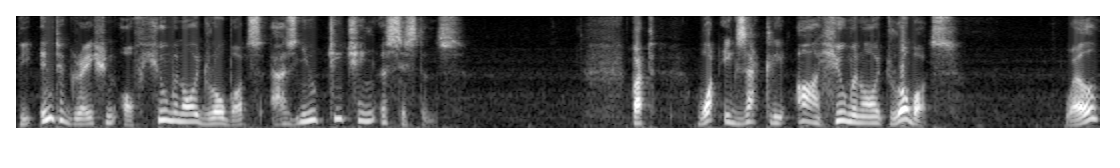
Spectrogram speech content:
the integration of humanoid robots as new teaching assistants. But what exactly are humanoid robots? Well,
